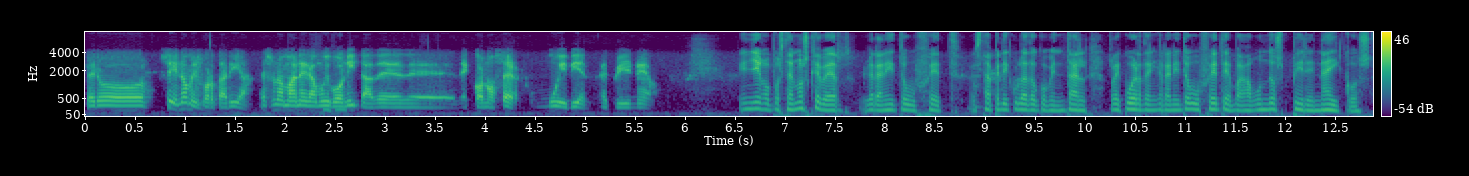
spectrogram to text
pero sí, no me importaría. Es una manera muy bonita de, conocer muy bien el Pirineo. Íñigo, pues tenemos que ver Granito Buffet, esta película documental. Recuerden, Granito Buffet, Vagabundos Pirenaicos.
